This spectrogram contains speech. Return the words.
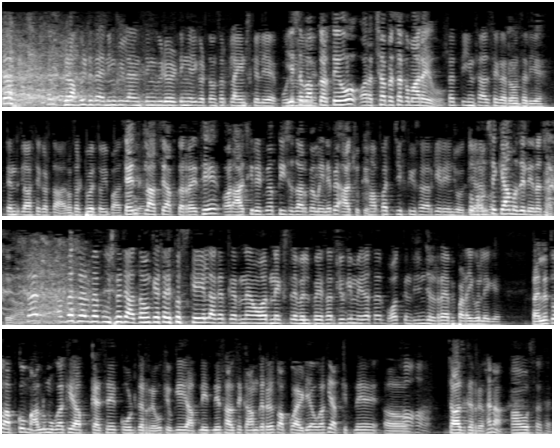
Sir sir graphic designing freelancing video editing यही करता हूँ सर क्लाइंट्स के लिए ये सब आप करते हो और अच्छा पैसा कमा रहे हो? सर तीन साल से कर रहा हूँ सर ये। टेंथ क्लास से करता आ रहा हूँ सर ट्वेल्थ तो ही पास टेंथ क्लास से आप कर रहे थे और आज की डेट में आप तीस हज़ार रुपए महीने पे आ चुके हाँ। पच्चीस तीस हज़ार की रेंज होती तो है हमसे क्या मज़े लेना चाहते हो सर अब मैं सर मैं पूछना चाहता हूँ कि सर इसको स्केल अगर करना है और नेक्स्ट लेवल पे सर क्योंकि मेरा सर बहुत कंफ्यूजन चल रहा है अभी पढ़ाई को लेके। पहले तो आपको मालूम होगा कि आप कैसे कोड कर रहे हो क्योंकि आपने इतने साल से काम कर रहे हो तो आपको आइडिया होगा कि आप कितने हाँ, हाँ. चार्ज कर रहे हो है ना? हाँ वो सर है।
